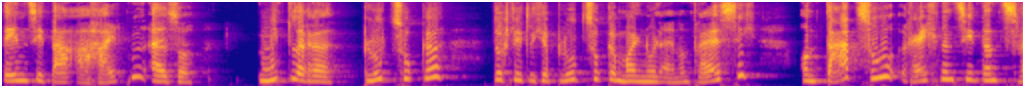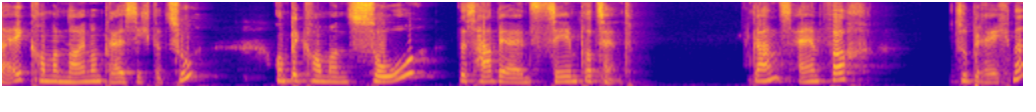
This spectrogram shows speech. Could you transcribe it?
den Sie da erhalten, also mittlerer Blutzucker, durchschnittlicher Blutzucker mal 0,31, und dazu rechnen Sie dann 2,39 dazu und bekommen so das HB1 10%. Ganz einfach zu berechnen.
